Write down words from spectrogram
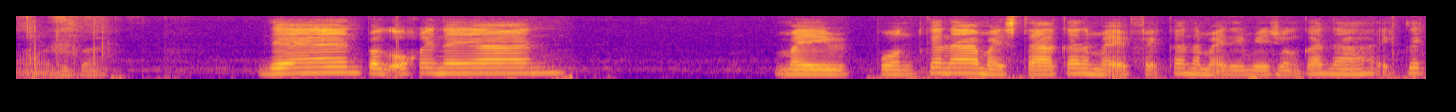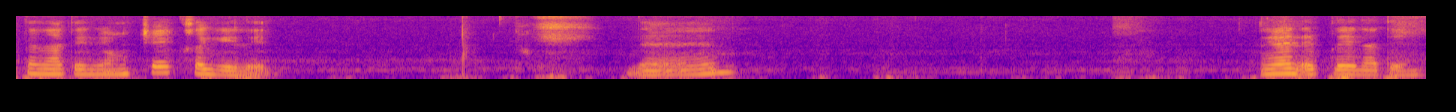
Oh, di ba? Then, pag okay na yan, may font ka na, may style ka na, may effect ka na, may animation ka na, i-click na natin yung check sa gilid. Then, ngayon, i-play natin.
